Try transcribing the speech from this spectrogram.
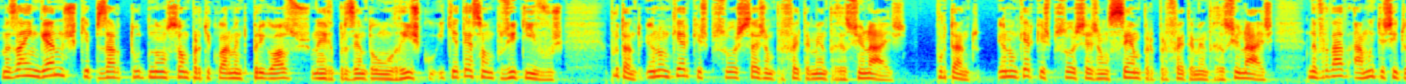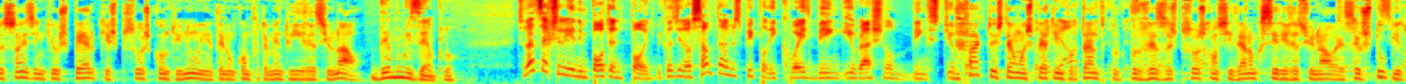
mas há enganos que, apesar de tudo, não são particularmente perigosos, nem representam um risco e que até são positivos. Portanto, eu não quero que as pessoas sejam perfeitamente racionais. Portanto, eu não quero que as pessoas sejam sempre perfeitamente racionais. Na verdade, há muitas situações em que eu espero que as pessoas continuem a ter um comportamento irracional. Dê-me um exemplo. De facto, este é um aspecto importante porque por vezes as pessoas consideram que ser irracional é ser estúpido,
